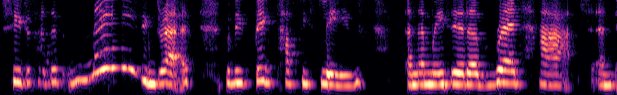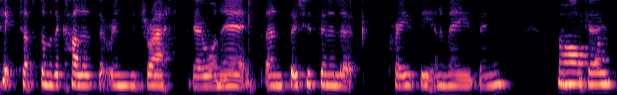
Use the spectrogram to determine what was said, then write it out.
she just had this amazing dress with these big puffy sleeves and then we did a red hat and picked up some of the colors that were in the dress to go on it and so she's going to look crazy and amazing when oh, she goes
